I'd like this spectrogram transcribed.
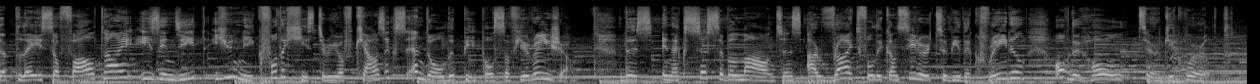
The place of Altai is indeed unique for the history of Kazakhs and all the peoples of Eurasia. These inaccessible mountains are rightfully considered to be the cradle of the whole Turkic world.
